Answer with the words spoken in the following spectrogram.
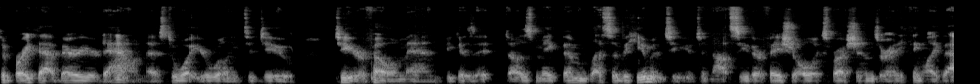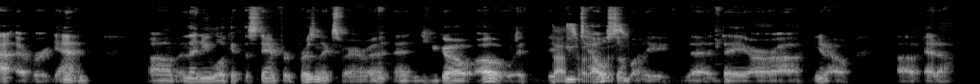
to break that barrier down as to what you're willing to do to your fellow man because it does make them less of a human to you to not see their facial expressions or anything like that ever again. Um, and then you look at the Stanford prison experiment and you go, oh, if, if you tell somebody that they are, uh, you know, uh, at a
